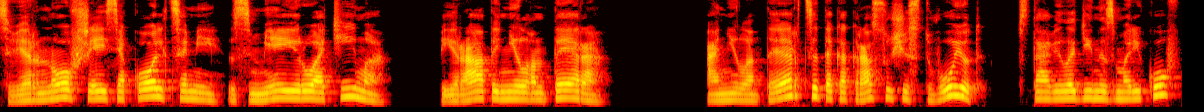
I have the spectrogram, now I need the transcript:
свернувшиеся кольцами змеи Руатима, пираты Нилантера. А нилантерцы-то как раз существуют, вставил один из моряков,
